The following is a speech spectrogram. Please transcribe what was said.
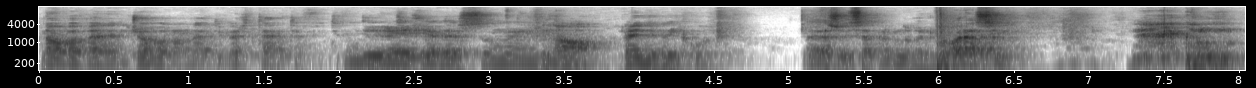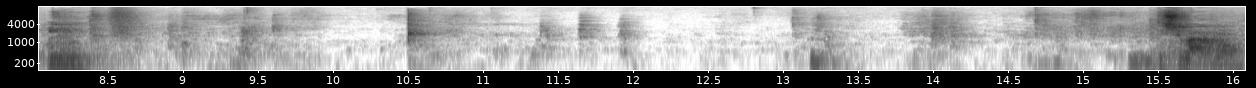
No, va bene, il gioco non è divertente, effettivamente. Direi che adesso meglio. No, prendi per il culo. Adesso ti stai prendendo per il culo. Ora sì. Dicevamo?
